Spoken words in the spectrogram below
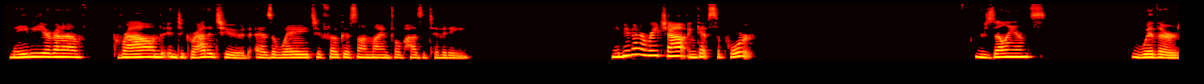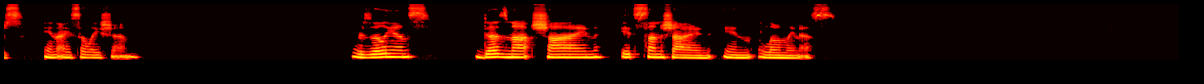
Maybe you're going to ground into gratitude as a way to focus on mindful positivity. Maybe you're going to reach out and get support. Resilience withers in isolation. Resilience does not shine its sunshine in loneliness.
